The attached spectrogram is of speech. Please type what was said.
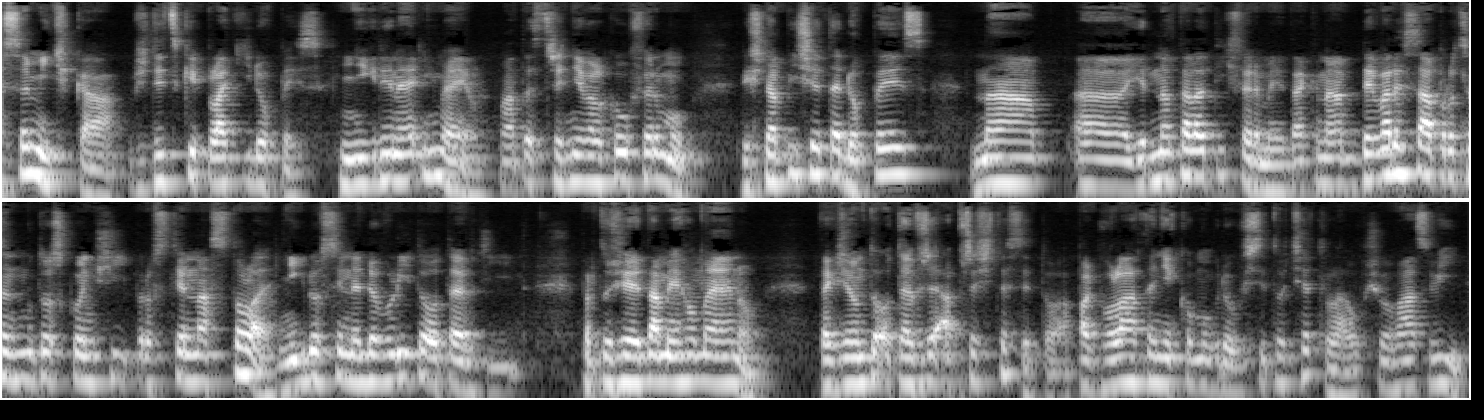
SMIčka, vždycky platí dopis, nikdy ne e-mail. Máte středně velkou firmu. Když napíšete dopis, na uh, jednatele té firmy, tak na 90% mu to skončí prostě na stole. Nikdo si nedovolí to otevřít, protože je tam jeho jméno. Takže on to otevře a přečte si to. A pak voláte někomu, kdo už si to četl a už o vás ví.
